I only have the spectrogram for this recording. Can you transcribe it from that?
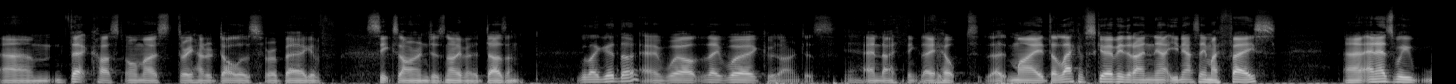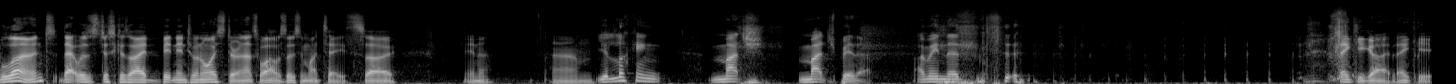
um, that cost almost three hundred dollars for a bag of six oranges, not even a dozen. Were they good though? Uh, well, they were good oranges, Yeah. and I think they helped uh, my the lack of scurvy that I now you now see my face. Uh, and as we learned, that was just because I had bitten into an oyster, and that's why I was losing my teeth. So, you know, um, You're looking much, much better. I mean, the, thank you, guy. Thank you.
